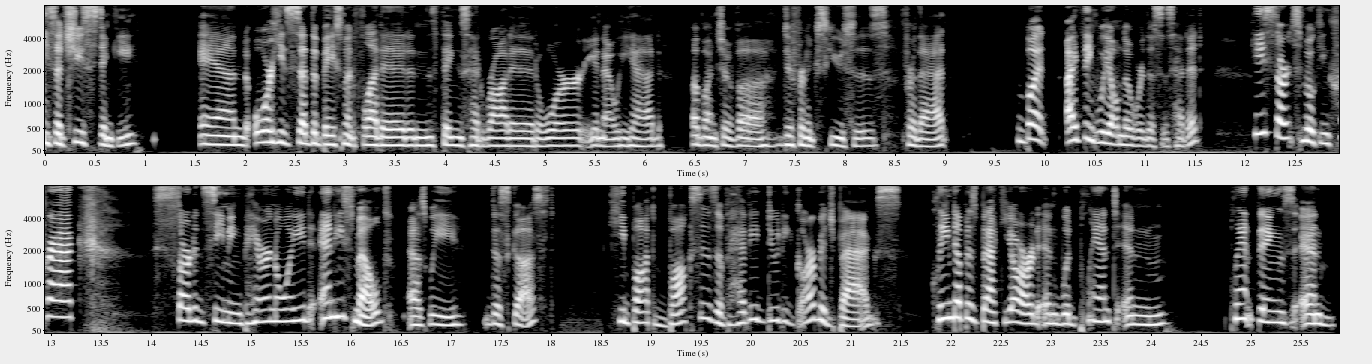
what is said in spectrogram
He said she's stinky. And or he said the basement flooded and things had rotted or, you know, he had a bunch of uh different excuses for that. But I think we all know where this is headed. He starts smoking crack, started seeming paranoid, and he smelled, as we discussed. He bought boxes of heavy duty garbage bags, cleaned up his backyard, and would plant and plant things and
